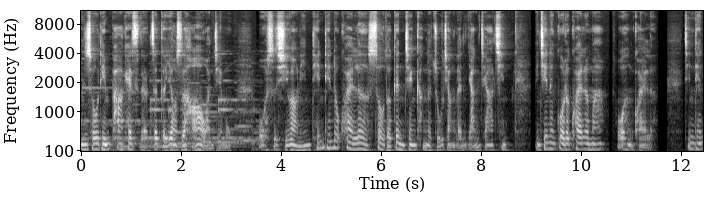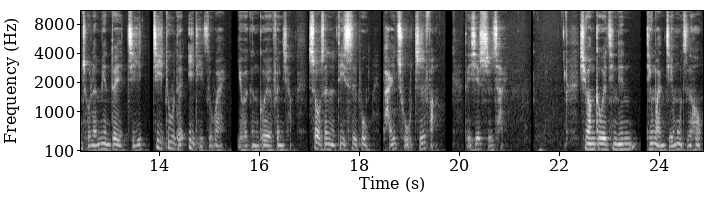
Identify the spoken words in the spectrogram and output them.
迎收听 Podcast 的这个钥匙好好玩节目。我是希望您天天都快乐，瘦得更健康的主讲人杨家庆。你今天过得快乐吗？我很快乐。今天除了面对极嫉妒的议题之外，也会跟各位分享瘦身的第四步——排除脂肪的一些食材。希望各位今天听完节目之后，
